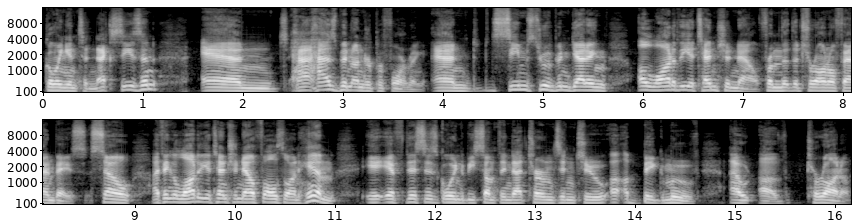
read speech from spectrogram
going into next season and ha- has been underperforming and seems to have been getting a lot of the attention now from the, the Toronto fan base. So I think a lot of the attention now falls on him if this is going to be something that turns into a, a big move out of Toronto.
